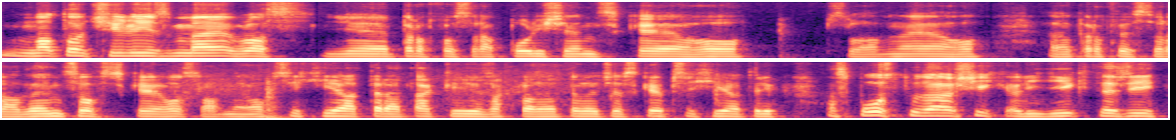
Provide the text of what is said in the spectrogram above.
natočili jsme vlastně profesora Polišenského, slavného eh, profesora Vencovského, slavného psychiatra, taky zakladatele české psychiatry a spoustu dalších lidí, kteří,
